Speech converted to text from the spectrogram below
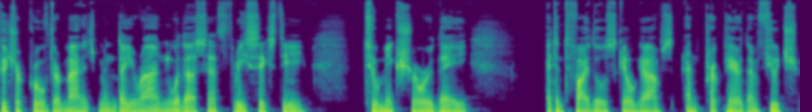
future proof their management. They ran with us at 360 to make sure they identify those skill gaps and prepare them future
